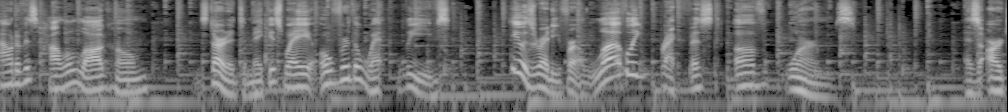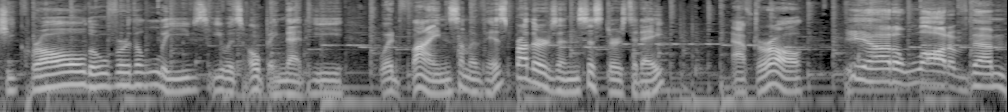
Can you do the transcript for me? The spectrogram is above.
out of his hollow log home and started to make his way over the wet leaves. He was ready for a lovely breakfast of worms. As Archey crawled over the leaves, he was hoping that he would find some of his brothers and sisters today. After all, he had a lot of them.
